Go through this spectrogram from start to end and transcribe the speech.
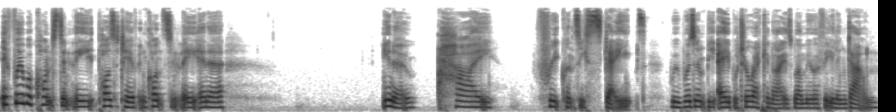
If we were constantly positive and constantly in a, you know, high frequency state, we wouldn't be able to recognize when we were feeling down.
